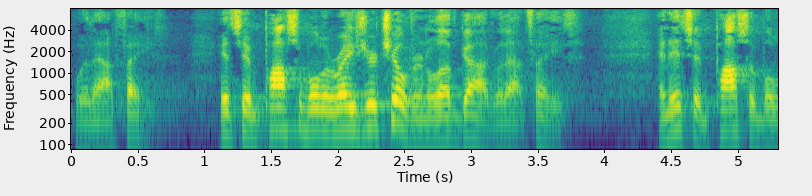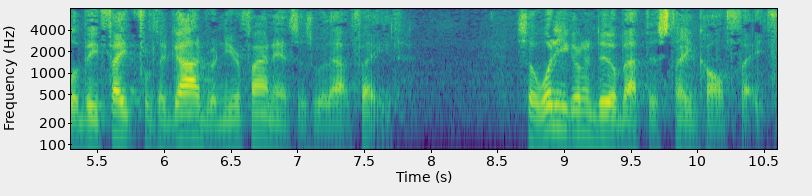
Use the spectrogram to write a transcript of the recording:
without faith. It's impossible to raise your children to love God without faith. And it's impossible to be faithful to God when your finances without faith. So, what are you going to do about this thing called faith?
